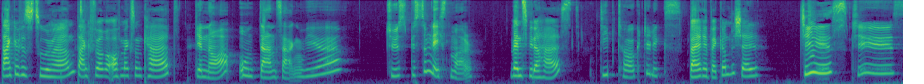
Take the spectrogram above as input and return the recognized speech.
Danke fürs Zuhören, danke für eure Aufmerksamkeit. Genau. Und dann sagen wir Tschüss, bis zum nächsten Mal. Wenn es wieder heißt, Deep Talk Deluxe. bei Rebecca und Michelle. Tschüss! Tschüss.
